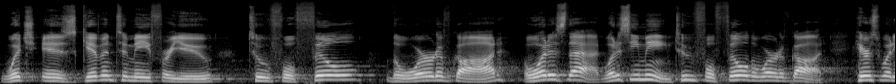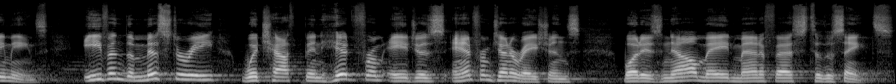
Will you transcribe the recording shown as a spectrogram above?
which is given to me for you to fulfill the Word of God. What is that? What does he mean? To fulfill the Word of God. Here's what he means even the mystery which hath been hid from ages and from generations, but is now made manifest to the saints.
